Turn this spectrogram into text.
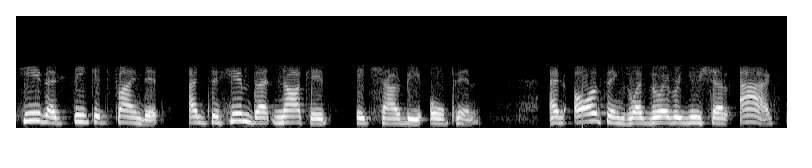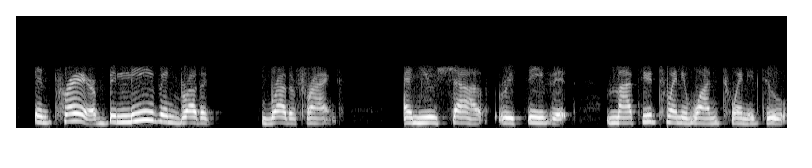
He that seeketh, findeth. And to him that knocketh, it shall be open. And all things whatsoever you shall ask in prayer, believe in brother, brother Frank, and you shall receive it. Matthew 21 22.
